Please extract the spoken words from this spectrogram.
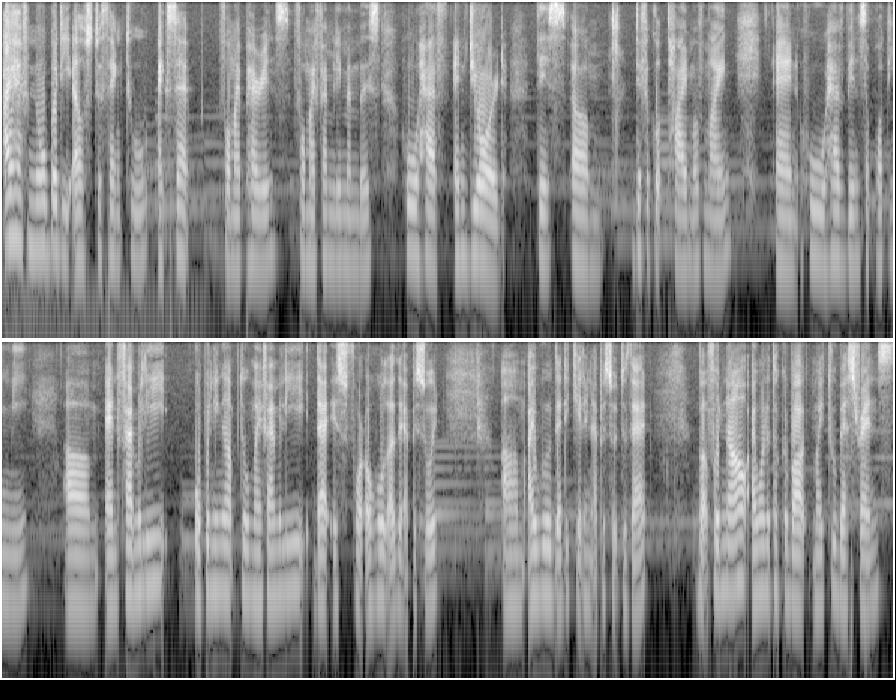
I have nobody else to thank to except for my parents, for my family members who have endured this um, difficult time of mine and who have been supporting me. Um, and family, opening up to my family, that is for a whole other episode. Um, I will dedicate an episode to that. But for now, I want to talk about my two best friends.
